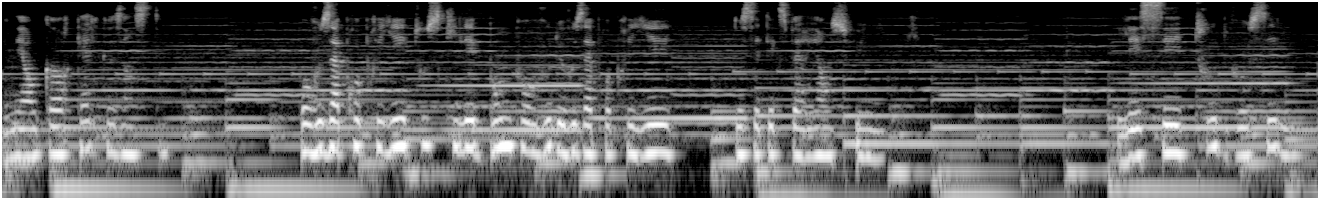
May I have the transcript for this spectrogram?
Prenez encore quelques instants pour vous approprier tout ce qu'il est bon pour vous de vous approprier de cette expérience unique. Laissez toutes vos cellules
